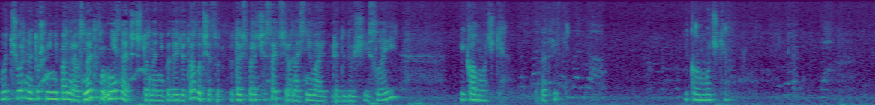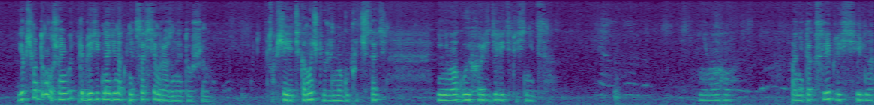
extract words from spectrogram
Вот черная тоже мне не понравилась. Но это не значит, что она не подойдет. А вот сейчас вот пытаюсь прочесать, все, она снимает предыдущие слои и комочки. Смотрите. И комочки. Я почему думала, что они будут приблизительно одинаковые. Нет, совсем разные туши. Вообще я эти комочки уже не могу прочесать. И не могу их разделить, ресницы. Не могу. Они так слиплись сильно.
